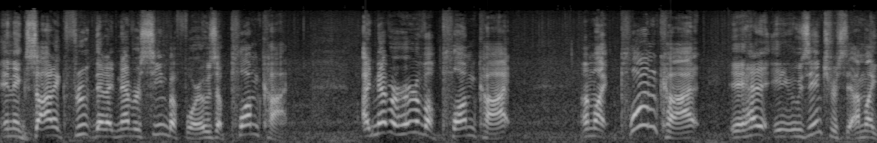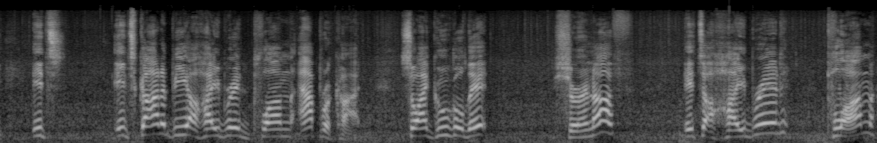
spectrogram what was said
an exotic fruit that I'd never seen before. It was a plumcot. I'd never heard of a plumcot. I'm like, plumcot? It had it was interesting. I'm like, it's it's got to be a hybrid plum apricot. So I googled it. Sure enough, it's a hybrid plum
